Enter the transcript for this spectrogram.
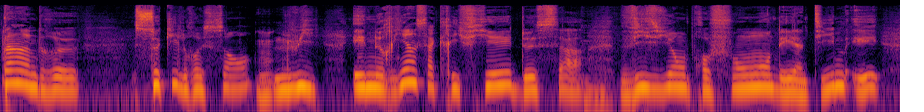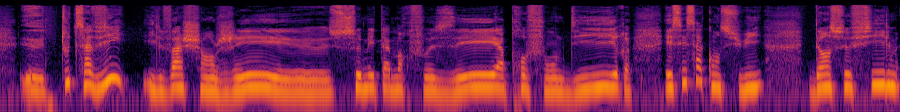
peindre ce qu'il ressent, Mm. lui, et ne rien sacrifier de sa vision profonde et intime. Et euh, toute sa vie, il va changer, euh, se métamorphoser, approfondir. Et c'est ça qu'on suit dans ce film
